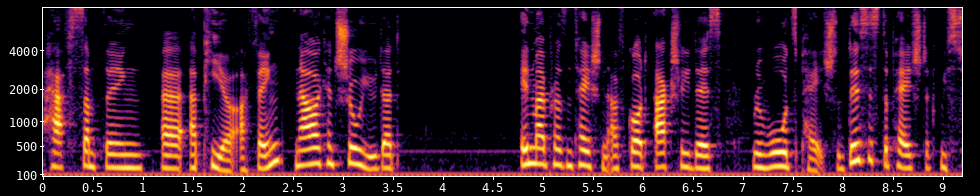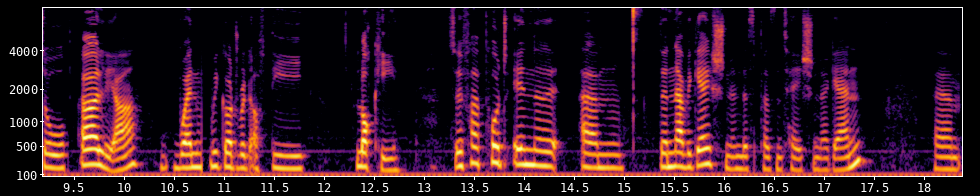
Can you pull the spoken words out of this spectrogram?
have something uh, appear, I think. Now I can show you that in my presentation I've got actually this rewards page. So this is the page that we saw earlier when we got rid of the Lockee. So if I put in the, um, the navigation in this presentation again, um,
